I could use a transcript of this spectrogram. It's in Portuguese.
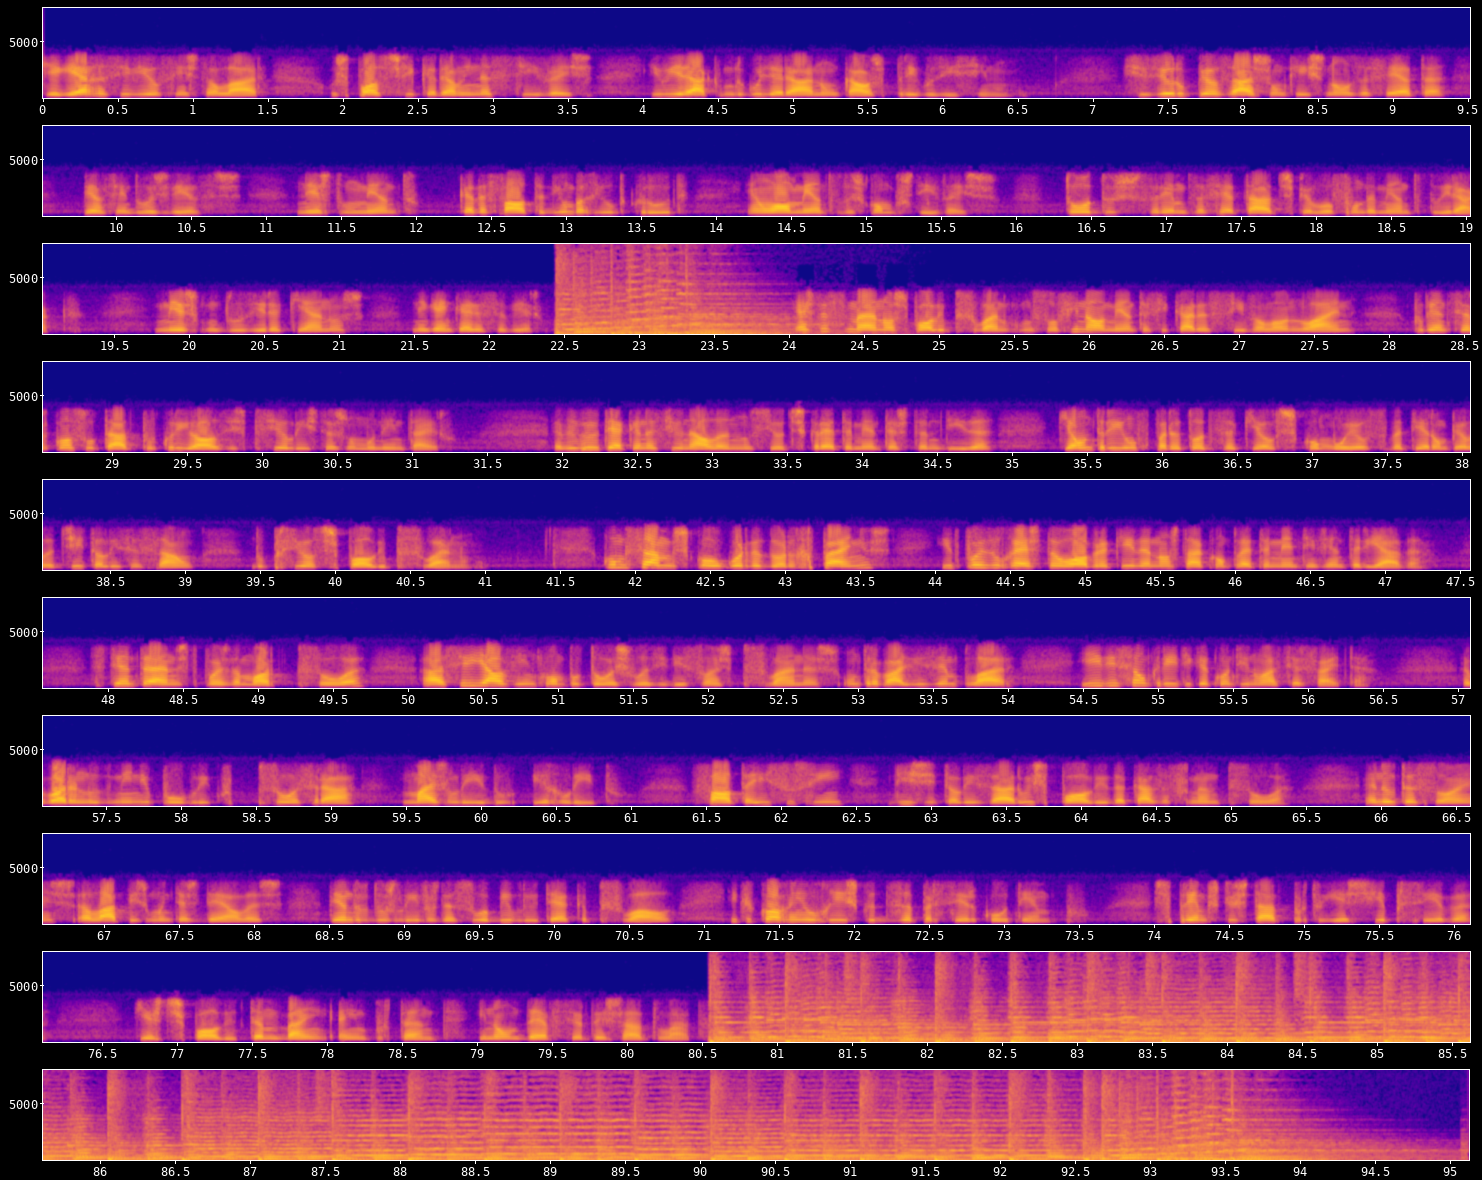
Se a guerra civil se instalar, os poços ficarão inacessíveis e o Iraque mergulhará num caos perigosíssimo. Se os europeus acham que isto não os afeta, pensem duas vezes. Neste momento, cada falta de um barril de crude é um aumento dos combustíveis. Todos seremos afetados pelo afundamento do Iraque. Mesmo dos iraquianos, ninguém quer saber. Esta semana, o espólio pessoano começou finalmente a ficar acessível online, podendo ser consultado por curiosos e especialistas no mundo inteiro. A Biblioteca Nacional anunciou discretamente esta medida, que é um triunfo para todos aqueles, como eu, se bateram pela digitalização do precioso espólio pessoano. Começamos com o guardador de repanhos e depois o resto da obra que ainda não está completamente inventariada. 70 anos depois da morte de Pessoa, a Assíria Alvim completou as suas edições pessoanas, um trabalho exemplar, e a edição crítica continua a ser feita. Agora, no domínio público, Pessoa será mais lido e relido. Falta, isso sim, digitalizar o espólio da Casa Fernando Pessoa. Anotações, a lápis muitas delas, dentro dos livros da sua biblioteca pessoal e que correm o risco de desaparecer com o tempo. Esperemos que o Estado português se aperceba que este espólio também é importante e não deve ser deixado de lado.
